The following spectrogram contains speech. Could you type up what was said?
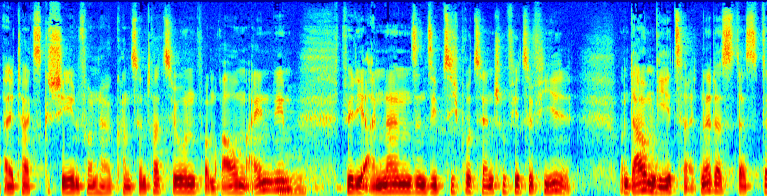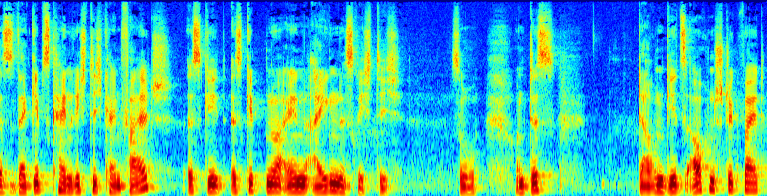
Alltagsgeschehen, von der Konzentration, vom Raum einnehmen. Mhm. Für die anderen sind 70 Prozent schon viel zu viel. Und darum geht es halt. Ne? Das, das, das, da gibt es kein richtig, kein falsch. Es, geht, es gibt nur ein eigenes richtig. So. Und das, darum geht es auch ein Stück weit,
